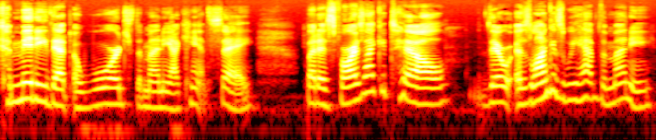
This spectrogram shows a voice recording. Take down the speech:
committee that awards the money, I can't say. But as far as I could tell, there as long as we have the money,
